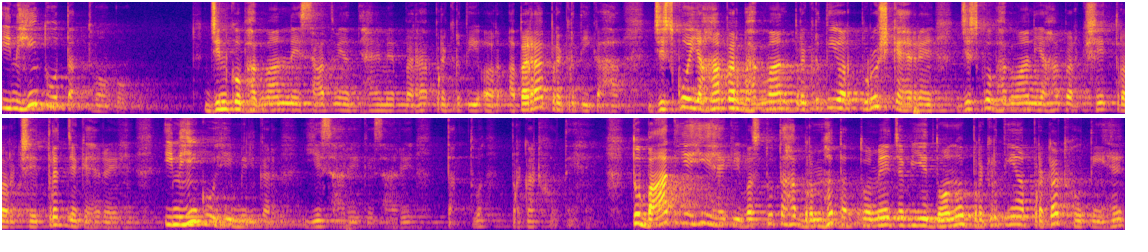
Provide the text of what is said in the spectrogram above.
इन्हीं दो तत्वों को जिनको भगवान ने सातवें अध्याय में परा प्रकृति और अपरा प्रकृति कहा, जिसको यहाँ पर भगवान प्रकृति और पुरुष कह रहे हैं, जिसको भगवान यहाँ पर क्षेत्र और क्षेत्रज्ञ कह रहे हैं, इन्हीं को ही मिलकर ये सारे के सारे तत्व प्रकट होते हैं। तो बात यही है कि वस्तुतः ब्रह्म तत्व में जब ये दोनों प्रकृतियाँ प्रकट होती हैं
